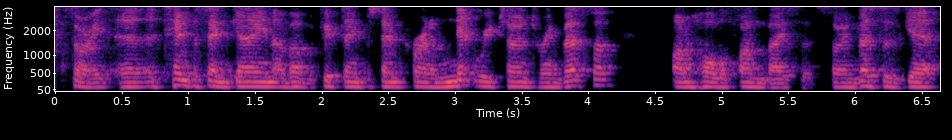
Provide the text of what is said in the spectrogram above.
sorry, a 10% gain above a 15% per annum net return to investor on a whole of fund basis. So investors get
